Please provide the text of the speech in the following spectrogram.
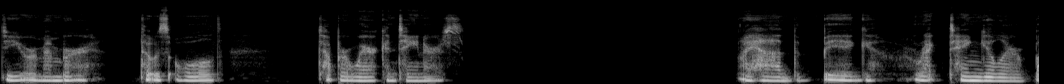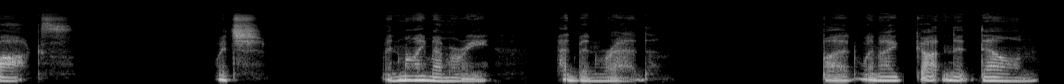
Do you remember those old Tupperware containers? I had the big rectangular box, which, in my memory, had been red. But when I'd gotten it down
